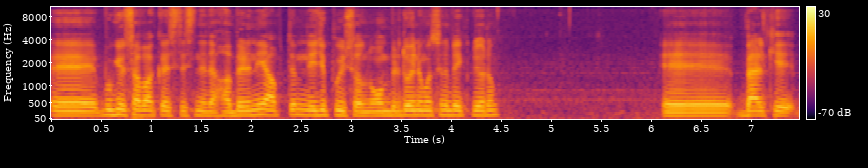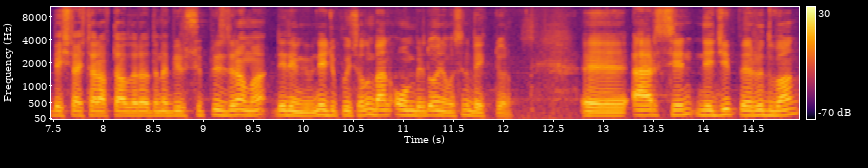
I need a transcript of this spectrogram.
Ee, bugün sabah gazetesinde de haberini yaptım. Necip Uysal'ın 11'de oynamasını bekliyorum. Ee, belki Beşiktaş taraftarları adına bir sürprizdir ama dediğim gibi Necip Uysal'ın ben 11'de oynamasını bekliyorum. Ee, Ersin, Necip ve Rıdvan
